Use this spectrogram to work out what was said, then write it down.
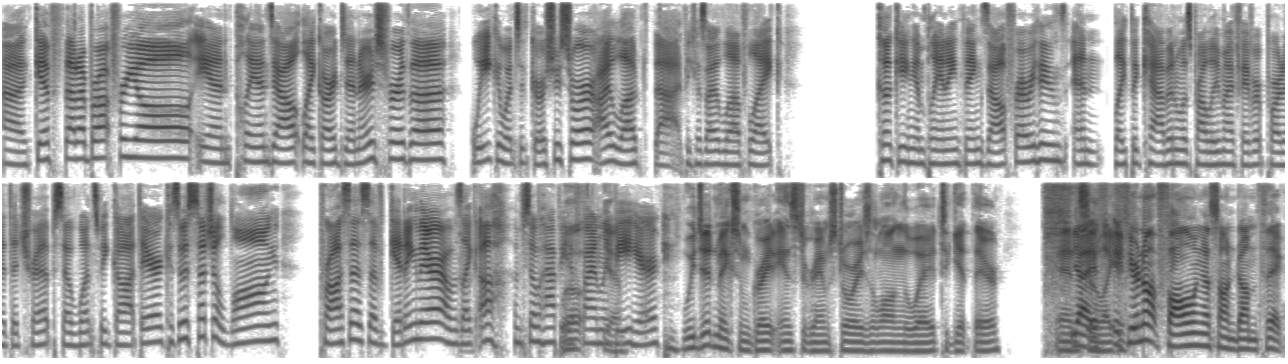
uh, gift that I brought for y'all and planned out like our dinners for the week and went to the grocery store. I loved that because I love like cooking and planning things out for everything and like the cabin was probably my favorite part of the trip so once we got there because it was such a long process of getting there i was like oh i'm so happy Well, to finally yeah. be here We did make some great Instagram stories along the way to get there. And yeah, so if, like if, you're not following us on Dumb Thick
